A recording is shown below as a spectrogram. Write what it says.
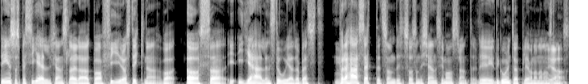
Det är en så speciell känsla det där att bara fyra styckna bara ösa i- ihjäl en stor jädra bäst. Mm. På det här sättet som det, så som det känns i Monster Hunter. Det, det går inte att uppleva någon annanstans.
